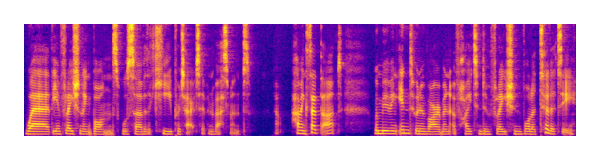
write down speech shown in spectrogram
where the inflation linked bonds will serve as a key protective investment. Now, having said that, we're moving into an environment of heightened inflation volatility,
